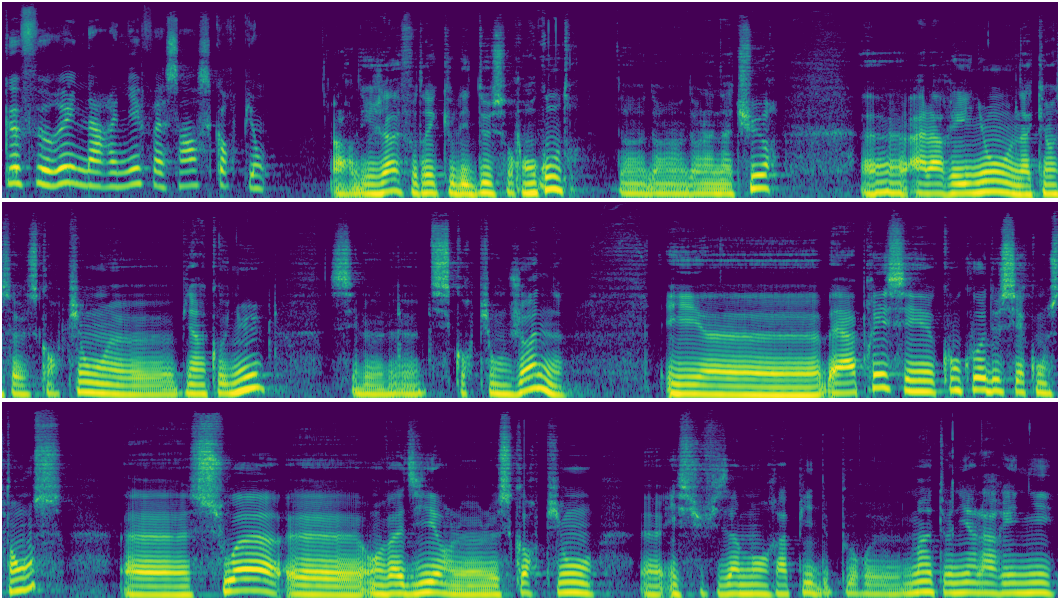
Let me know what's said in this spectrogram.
Que ferait une araignée face à un scorpion? Alors déjà, il faudrait que les deux se rencontrent dans, dans- dans la nature. Euh, à La Réunion, on n'a qu'un seul scorpion euh, bien connu, c'est le, le petit scorpion jaune. Et ben après, c'est concours de circonstances. Soit, on va dire, le, le scorpion est suffisamment rapide pour maintenir l'araignée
